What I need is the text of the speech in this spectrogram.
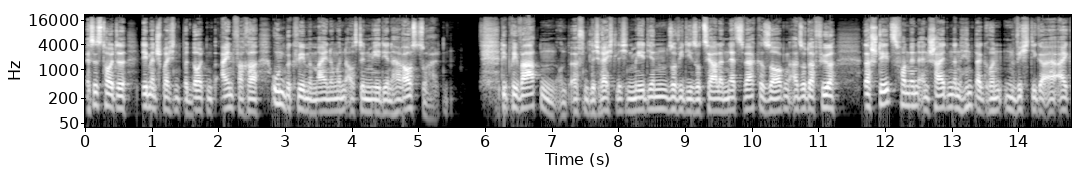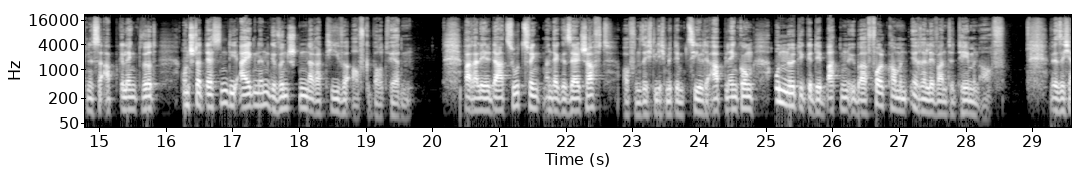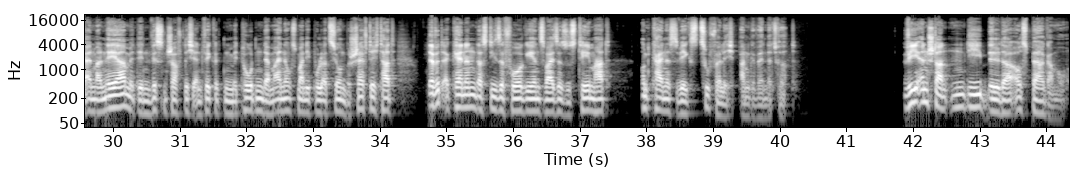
Es ist heute dementsprechend bedeutend einfacher, unbequeme Meinungen aus den Medien herauszuhalten. Die privaten und öffentlich-rechtlichen Medien sowie die sozialen Netzwerke sorgen also dafür, dass stets von den entscheidenden Hintergründen wichtiger Ereignisse abgelenkt wird und stattdessen die eigenen gewünschten Narrative aufgebaut werden. Parallel dazu zwingt man der Gesellschaft, offensichtlich mit dem Ziel der Ablenkung, unnötige Debatten über vollkommen irrelevante Themen auf. Wer sich einmal näher mit den wissenschaftlich entwickelten Methoden der Meinungsmanipulation beschäftigt hat, der wird erkennen, dass diese Vorgehensweise System hat und keineswegs zufällig angewendet wird. Wie entstanden die Bilder aus Bergamo?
